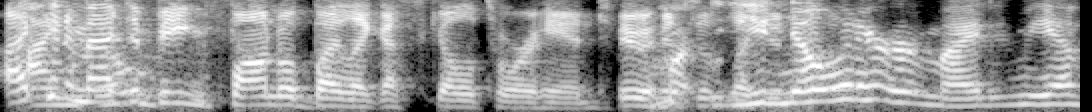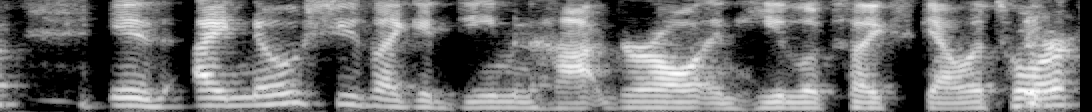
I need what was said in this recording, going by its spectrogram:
I can I imagine know- being fondled by like a Skeletor hand too. It's just like you know what it reminded me of is I know she's like a demon hot girl and he looks like Skeletor,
